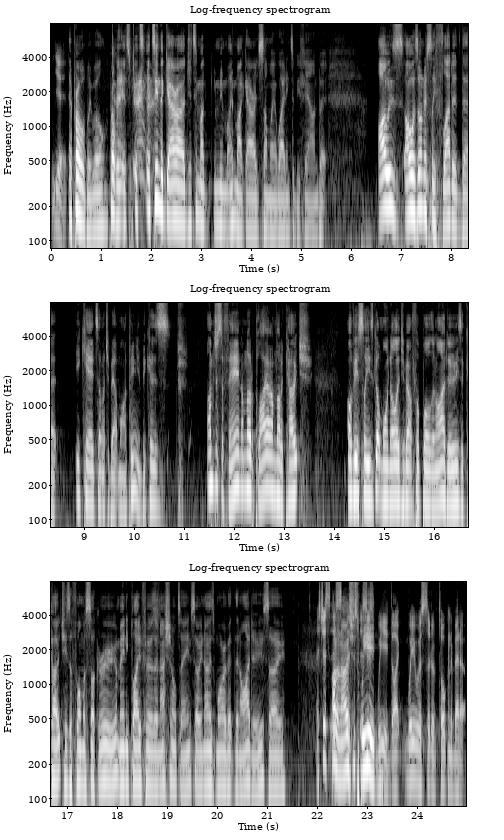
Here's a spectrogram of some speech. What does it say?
Yeah. It probably will. Probably it's it's it's in the garage. It's in my in my, in my garage somewhere, waiting to be found. But I was I was honestly flattered that he cared so much about my opinion because I'm just a fan. I'm not a player. I'm not a coach. Obviously, he's got more knowledge about football than I do. He's a coach. He's a former Socceroo. I mean, he played for the national team, so he knows more of it than I do. So It's just I don't know, it's just weird. weird. Like we were sort of talking about it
